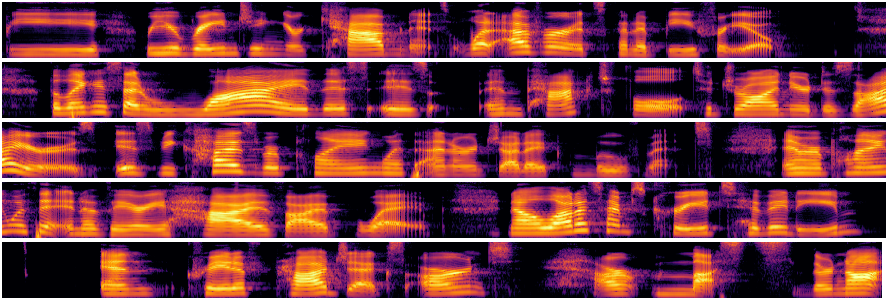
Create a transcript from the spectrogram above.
be rearranging your cabinets, whatever it's going to be for you. But like I said, why this is impactful to draw in your desires is because we're playing with energetic movement and we're playing with it in a very high vibe way. Now, a lot of times, creativity and creative projects aren't aren't musts. They're not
